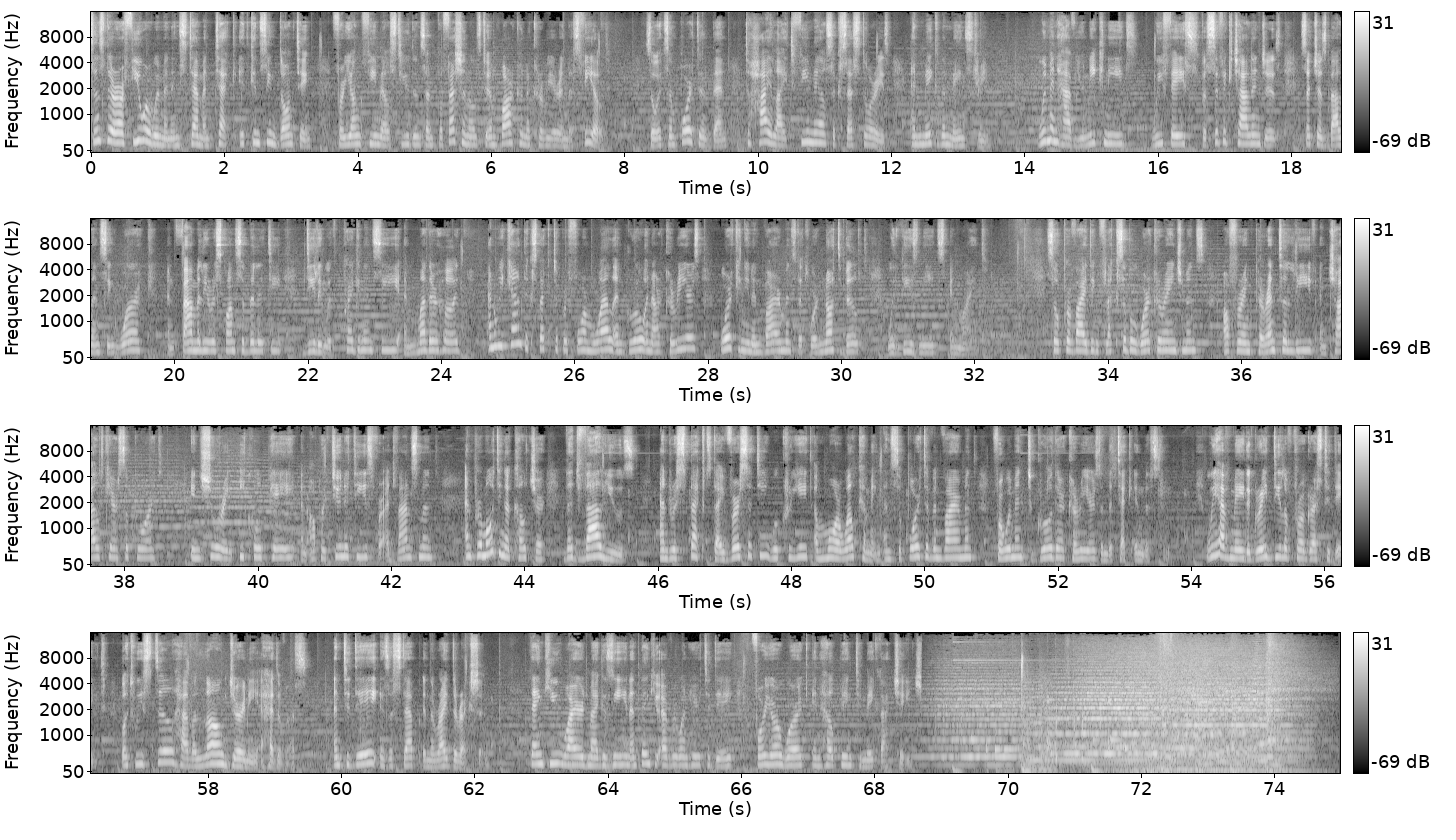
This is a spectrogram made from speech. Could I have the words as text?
there are fewer women in STEM and tech, it can seem daunting for young female students and professionals to embark on a career in this field. So it's important then to highlight female success stories and make them mainstream. Women have unique needs, we face specific challenges such as balancing work and family responsibility, dealing with pregnancy and motherhood, and we can't expect to perform well and grow in our careers working in environments that were not built with these needs in mind. So, providing flexible work arrangements, offering parental leave and childcare support, ensuring equal pay and opportunities for advancement, and promoting a culture that values and respects diversity will create a more welcoming and supportive environment for women to grow their careers in the tech industry. We have made a great deal of progress to date, but we still have a long journey ahead of us. And today is a step in the right direction. Thank you, Wired Magazine, and thank you everyone here today for your work in helping to make that change.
